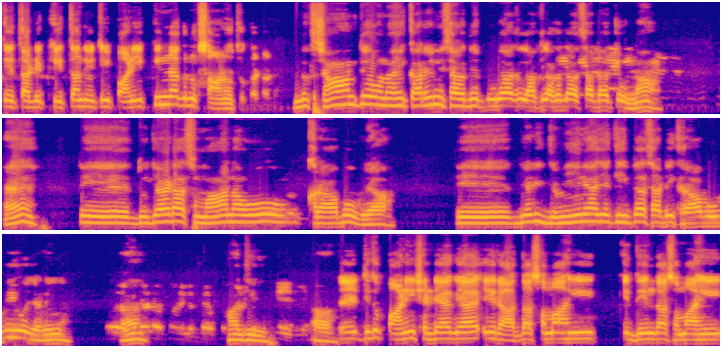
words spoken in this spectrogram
ਤੇ ਤੁਹਾਡੇ ਖੇਤਾਂ ਦੇ ਵਿੱਚ ਵੀ ਪਾਣੀ ਕਿੰਨਾ ਕੁ ਨੁਕਸਾਨ ਹੋ ਚੁੱਕਾ ਤੁਹਾਡਾ? ਨੁਕਸਾਨ ਤੇ ਹੁਣ ਅਸੀਂ ਕਰ ਹੀ ਨਹੀਂ ਸਕਦੇ ਪੂਰਾ ਲੱਖ ਲੱਖ ਦਾ ਸਾਡਾ ਝੋਨਾ ਹੈ? ਤੇ ਦੂਜਾ ਜਿਹੜਾ ਸਮਾਨ ਆ ਉਹ ਖਰਾਬ ਹੋ ਗਿਆ। ਤੇ ਜਿਹੜੀ ਜ਼ਮੀਨ ਆ ਜੇ ਕੀਤਾ ਸਾਡੀ ਖਰਾਬ ਉਹ ਵੀ ਹੋ ਜਾਣੀ ਆ ਹੈਂ। ਹਾਂਜੀ ਤੇ ਜਦੋਂ ਪਾਣੀ ਛੱਡਿਆ ਗਿਆ ਇਹ ਰਾਤ ਦਾ ਸਮਾਂ ਹੀ ਕਿ ਦਿਨ ਦਾ ਸਮਾਂ ਹੀ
